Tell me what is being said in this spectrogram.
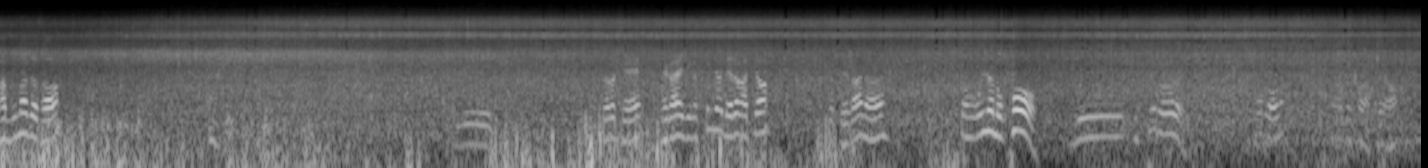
다 무너져서 이 저렇게 배관이 지금 쓸려 내려갔죠? 그 배관을 좀 올려놓고 이 입술을 새로 해야 될 것 같아요.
